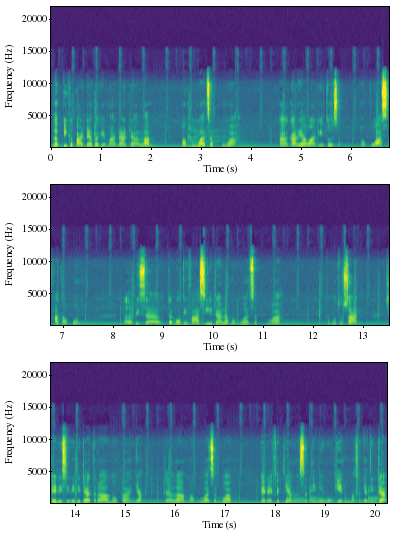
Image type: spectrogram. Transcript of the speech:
lebih kepada bagaimana dalam membuat sebuah uh, karyawan itu puas ataupun uh, bisa termotivasi dalam membuat sebuah keputusan. Jadi di sini tidak terlalu banyak dalam membuat sebuah benefit yang setinggi mungkin, maksudnya tidak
